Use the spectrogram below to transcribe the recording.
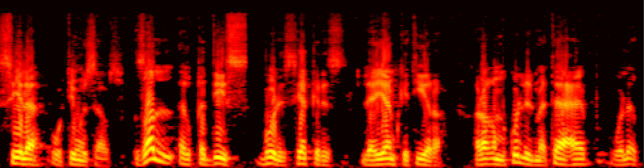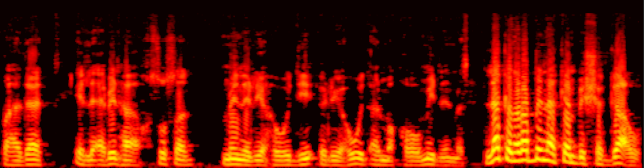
سيلا وتيموساوس. ظل القديس بولس يكرز لأيام كثيرة رغم كل المتاعب والاضطهادات اللي قابلها خصوصا من اليهودي اليهود المقاومين للمسيح. لكن ربنا كان بيشجعه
